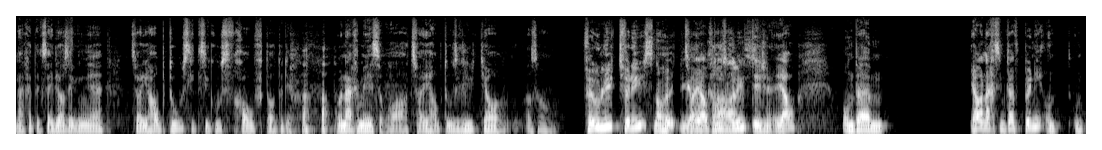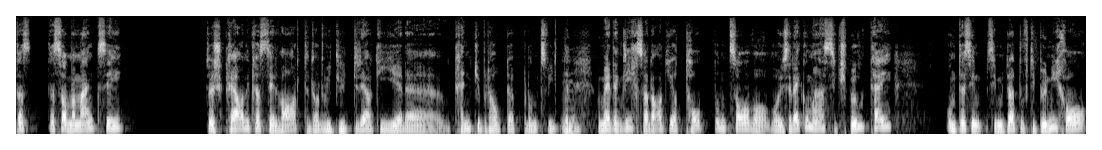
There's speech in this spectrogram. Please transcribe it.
Dann hat er gesagt, ja, es sind irgendwie zweieinhalbtausend sind ausverkauft, oder? Und dann haben wir so, wow, zweieinhalbtausend Leute, ja, also viele Leute für uns, noch heute, Ja. Leute, ist, ja. Und ähm, ja, dann sind wir auf die Bühne und, und das, das war ein Moment, gewesen, du hast keine Ahnung, was dir erwartet, oder wie die Leute reagieren, kennt überhaupt jemand und so weiter. Und wir haben dann gleich so Radio Top und so, wo, wo uns regelmässig gespielt haben. Und dann sind, sind wir dort auf die Bühne gekommen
